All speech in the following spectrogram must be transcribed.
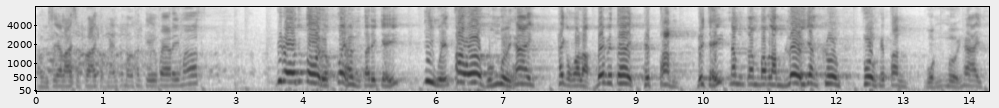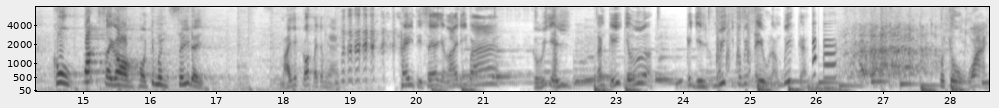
Ừ share like, subscribe, comment. Cảm ơn thank you very much. Video chúng tôi được quay hình tại địa chỉ Duy Nguyễn Tower, quận 12 Hay còn gọi là BBT Hiệp Thành. Địa chỉ 535 Lê Văn Khương, Phường Hiệp Thành, quận 12 Khu Bắc Sài Gòn, Hồ Chí Minh, xí đi. Mã giúp code 700 ngàn. Hay thì xe và like đi ba. Cười gì? Đăng ký chưa? Cái gì cũng biết, chứ có biết đều là không biết à. Cô chùa hoài.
